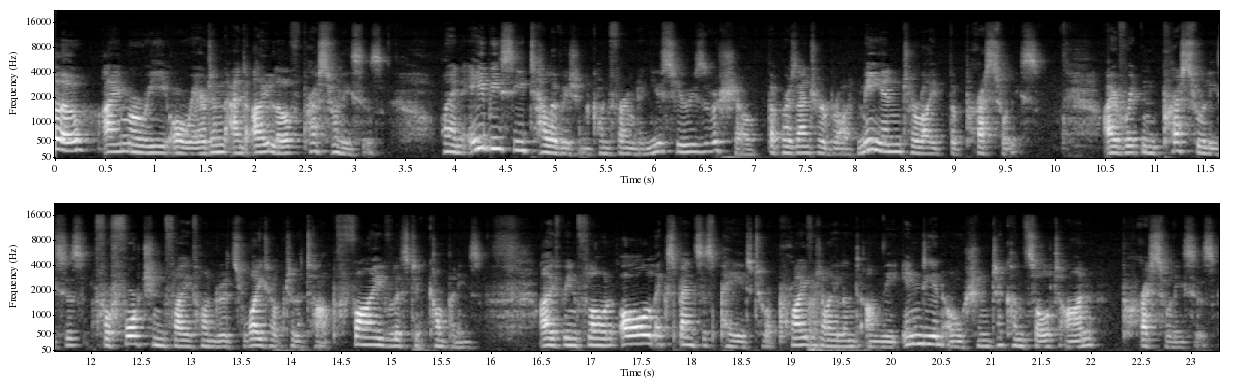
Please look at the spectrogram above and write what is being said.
Hello, I'm Marie O'Riordan and I love press releases. When ABC Television confirmed a new series of a show, the presenter brought me in to write the press release. I've written press releases for Fortune 500s right up to the top five listed companies. I've been flown all expenses paid to a private island on the Indian Ocean to consult on press releases.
